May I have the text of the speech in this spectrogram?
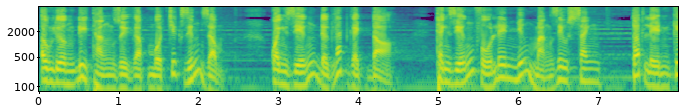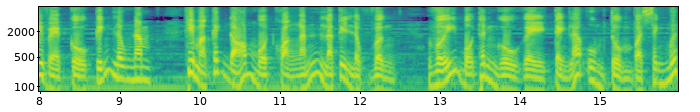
Ông Lương đi thẳng rồi gặp một chiếc giếng rộng. Quanh giếng được lát gạch đỏ. Thành giếng phủ lên những mảng rêu xanh, Toát lên cái vẻ cổ kính lâu năm, Khi mà cách đó một khoảng ngắn là cây lộc vừng, Với bộ thân gồ ghề cành lá um tùm và xanh mướt.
